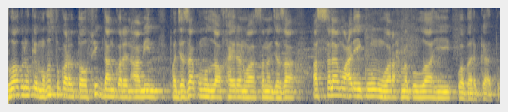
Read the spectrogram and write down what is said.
দোয়াগুলোকে মুখস্থ করার তৌফিক দান করেন আমিন। ফাজাকুমুল্লাহ খাইরান ওয়াসান জাজা। আসসালামু আলাইকুম ওয়ারহমতুল্লাহি ওবরকাতু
